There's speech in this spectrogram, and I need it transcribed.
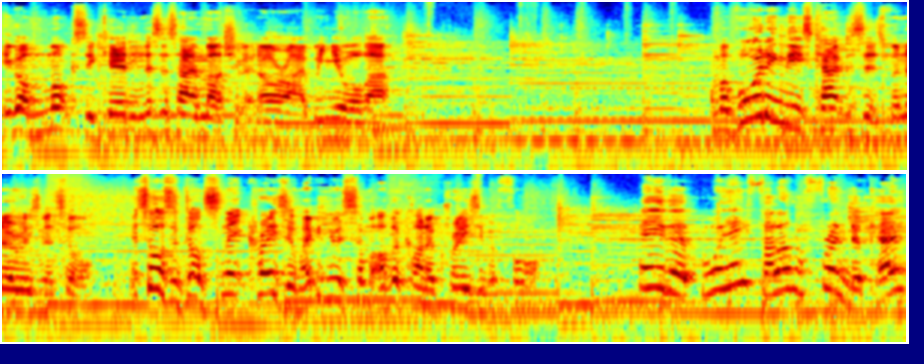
You got Moxie Kid, and this is how much of it. Alright, we knew all that. I'm avoiding these cactuses for no reason at all. It's also gone snake crazy, or maybe he was some other kind of crazy before. Hey there, boy. Hey, fella, I'm a friend, okay?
